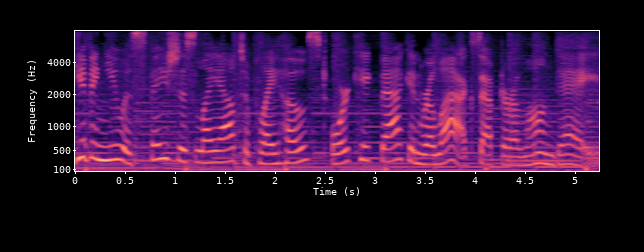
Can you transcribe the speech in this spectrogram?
giving you a spacious layout to play host or kick back and relax after a long day.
